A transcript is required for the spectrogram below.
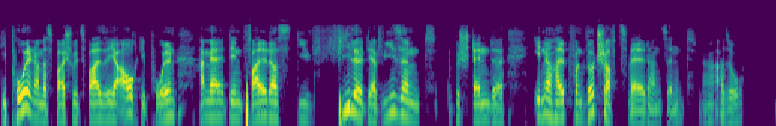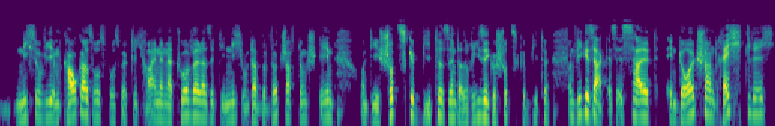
Die Polen haben das beispielsweise ja auch. Die Polen haben ja den Fall, dass die viele der Wiesentbestände innerhalb von Wirtschaftswäldern sind. Ne? Also nicht so wie im Kaukasus, wo es wirklich reine Naturwälder sind, die nicht unter Bewirtschaftung stehen und die Schutzgebiete sind, also riesige Schutzgebiete. Und wie gesagt, es ist halt in Deutschland rechtlich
